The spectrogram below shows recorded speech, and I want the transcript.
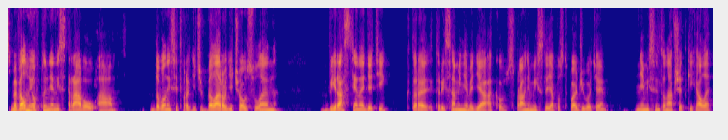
Sme veľmi ovplyvnení strávou a dovolím si tvrdiť, že veľa rodičov sú len vyrastené deti, ktoré, ktorí sami nevedia, ako správne myslieť a postupovať v živote. Nemyslím to na všetkých, ale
